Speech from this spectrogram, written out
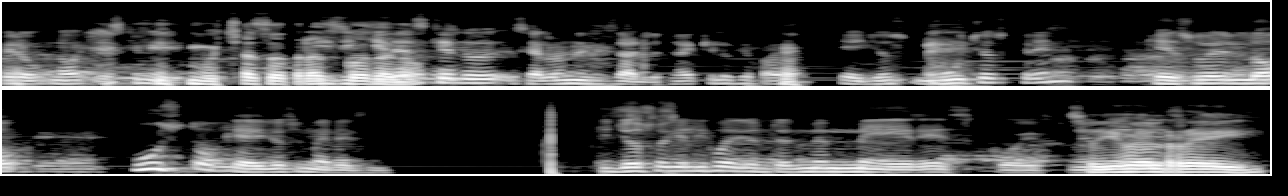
Pero no, es que mire, muchas ni otras siquiera cosas, ¿no? es que lo- sea lo necesario. ¿Sabe qué es lo que pasa? Que ellos, muchos creen que eso es lo justo que ellos se merecen. Que yo soy el hijo de Dios, entonces me merezco esto. me Soy hijo del rey.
